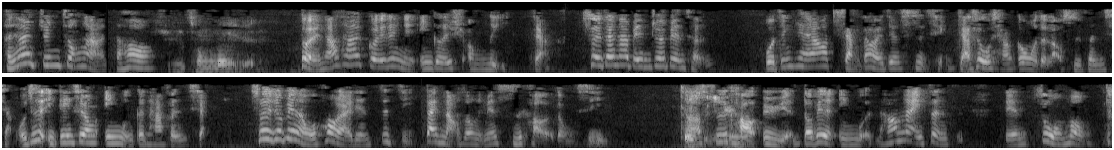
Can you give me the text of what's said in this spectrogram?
很像在军中啊。然后军中乐园，对，然后他会规定你 English only 这样，所以在那边就会变成，我今天要想到一件事情，假设我想要跟我的老师分享，我就是一定是用英文跟他分享，所以就变成我后来连自己在脑中里面思考的东西，然后思考语言都变成英文，然后那一阵子连做梦都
